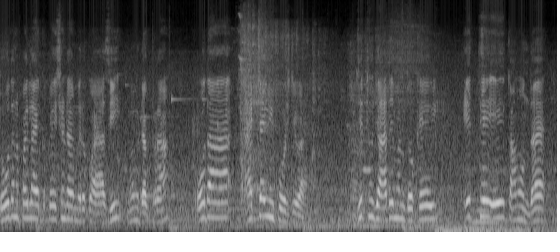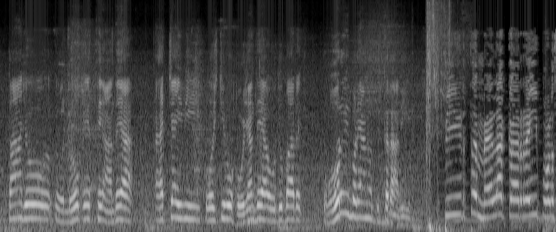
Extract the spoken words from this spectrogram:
ਦੋ ਦਿਨ ਪਹਿਲਾਂ ਇੱਕ ਪੇਸ਼ੈਂਟ ਮੇਰੇ ਕੋਲ ਆਇਆ ਸੀ ਮੈਂ ਡਾਕਟਰ ਹਾਂ। ਉਹਦਾ ਐਚ ਆਈ ਵੀ ਪੋਜ਼ਿਟਿਵ ਹੈ। ਜਿੱਥੋਂ ਜ਼ਿਆਦਾ ਮੈਨੂੰ ਦੁੱਖ ਹੈ ਇੱਥੇ ਇਹ ਕੰਮ ਹੁੰਦਾ ਹੈ ਤਾਂ ਜੋ ਲੋਕ ਇੱਥੇ ਆਉਂਦੇ ਆ ਐਚ ਆਈ ਵੀ ਪੋਜ਼ਿਟਿਵ ਹੋ ਜਾਂਦੇ ਆ ਉਦੋਂ ਬਾਅਦ ਹੋਰ ਵੀ ਬੜਿਆਂ ਨੂੰ ਦਿੱਕਤ ਆਉਂਦੀ ਹੈ। ਪੀੜਤ ਮਹਿਲਾ ਕਰ ਰਹੀ ਪੁਲਿਸ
